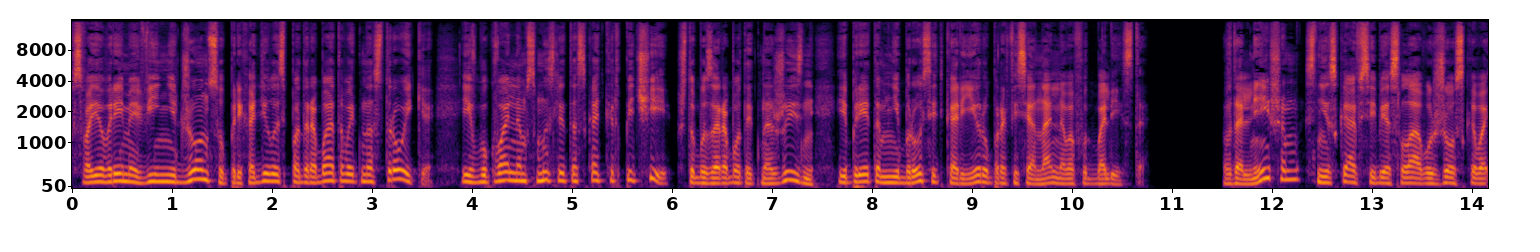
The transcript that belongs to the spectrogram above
В свое время Винни Джонсу приходилось подрабатывать на стройке и в буквальном смысле таскать кирпичи, чтобы заработать на жизнь и при этом не бросить карьеру профессионального футболиста. В дальнейшем, снискав себе славу жесткого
